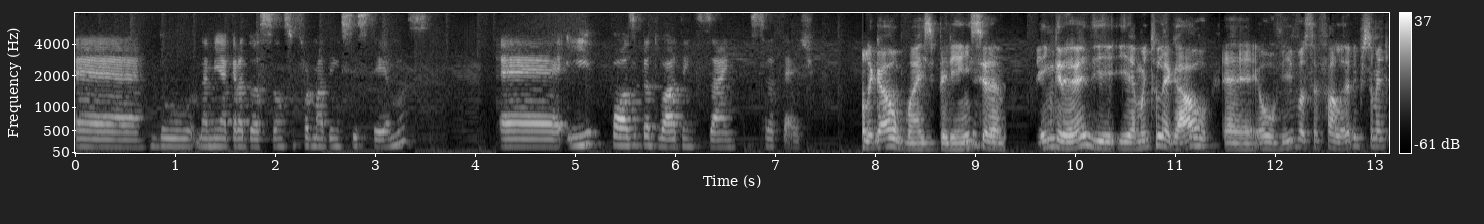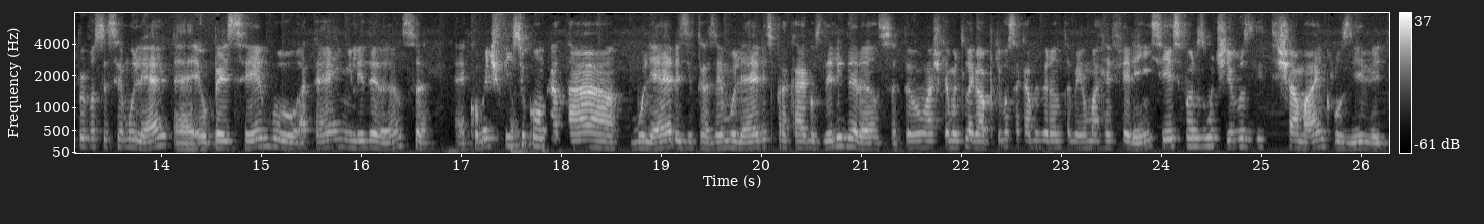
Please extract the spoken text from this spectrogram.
É, do, na minha graduação, sou formada em sistemas é, e pós-graduada em design estratégico. Legal, uma experiência bem grande e é muito legal é, ouvir você falando, principalmente por você ser mulher. É, eu percebo até em liderança é, como é difícil contratar mulheres e trazer mulheres para cargos de liderança. Então, acho que é muito legal porque você acaba virando também uma referência e esse foi um dos motivos de te chamar, inclusive,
